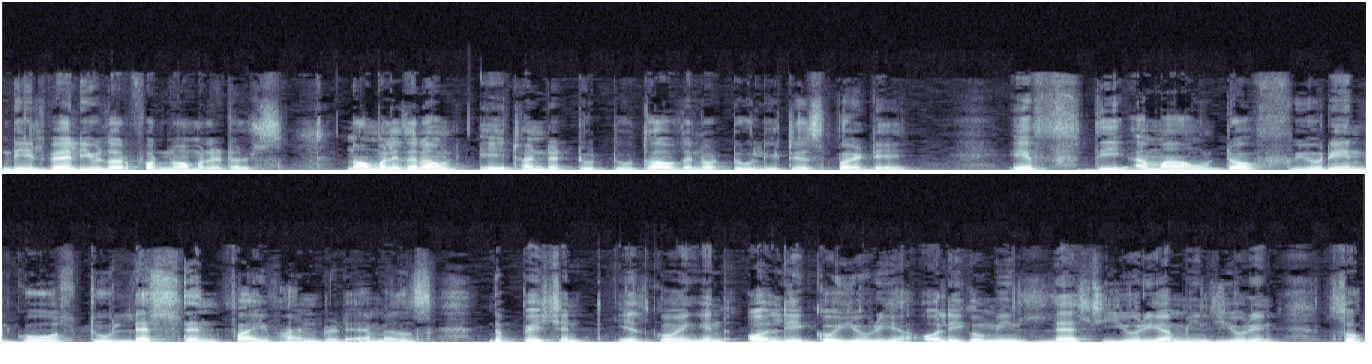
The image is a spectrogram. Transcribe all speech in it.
these values are for normal adults. Normal is around 800 to 2000 or 2 liters per day. If the amount of urine goes to less than 500 mLs the patient is going in oliguria oligo means less urea means urine. So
